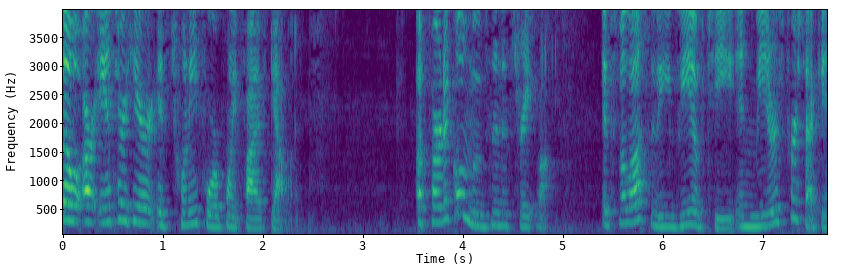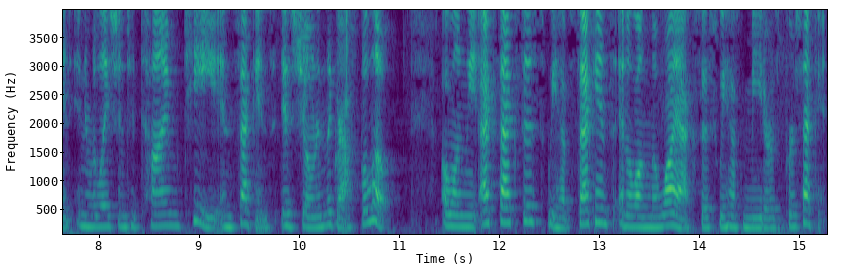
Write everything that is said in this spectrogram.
So our answer here is 24.5 gallons. A particle moves in a straight line. Its velocity, v of t, in meters per second in relation to time t in seconds is shown in the graph below. Along the x-axis, we have seconds, and along the y-axis, we have meters per second.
